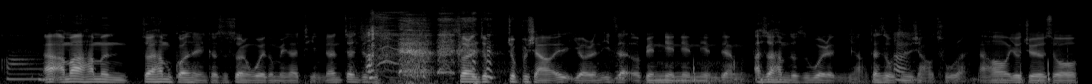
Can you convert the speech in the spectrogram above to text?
啊，阿妈他们虽然他们管很严，可是虽然我也都没在听，但但就是 虽然就就不想要、诶有人一直在耳边念念念这样。啊，虽然他们都是为了你好，但是我只是嗯想要出来，然后又觉得说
